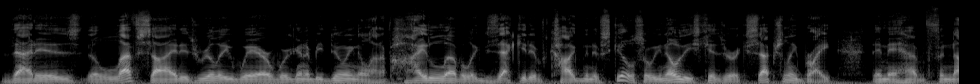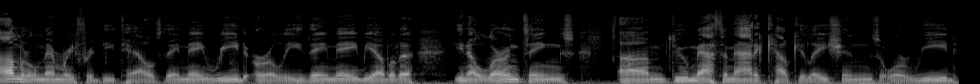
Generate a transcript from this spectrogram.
that is the left side is really where we're going to be doing a lot of high level executive cognitive skills. So we know these kids are exceptionally bright. They may have phenomenal memory for details. They may read early. They may be able to, you know, learn things, um, do mathematic calculations or read.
